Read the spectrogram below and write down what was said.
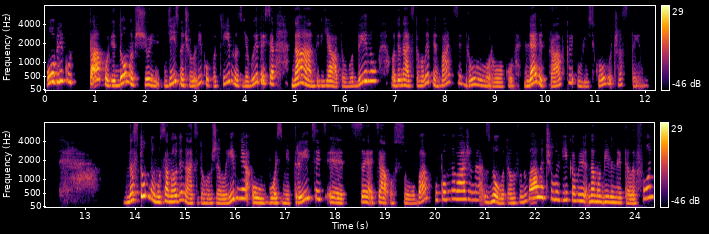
обліку, та повідомив, що дійсно чоловіку потрібно з'явитися на 9 годину 11 липня 2022 року для відправки у військову частину. В наступному, саме 11 вже липня, о 8.30, е, ця особа уповноважена знову телефонувала чоловікові на мобільний телефон,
